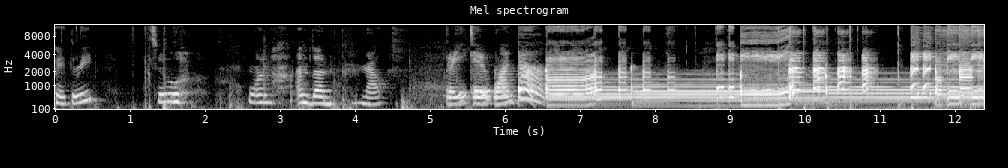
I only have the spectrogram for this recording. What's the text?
Okay, three, two, one. I'm done now. Three, two, one, go.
